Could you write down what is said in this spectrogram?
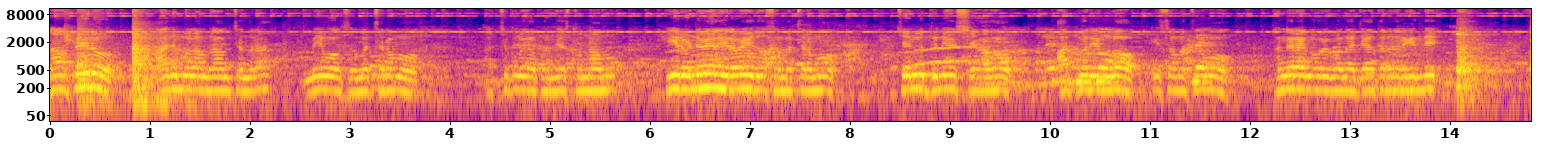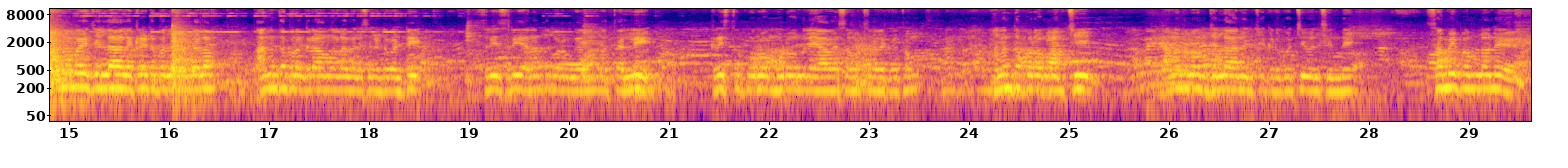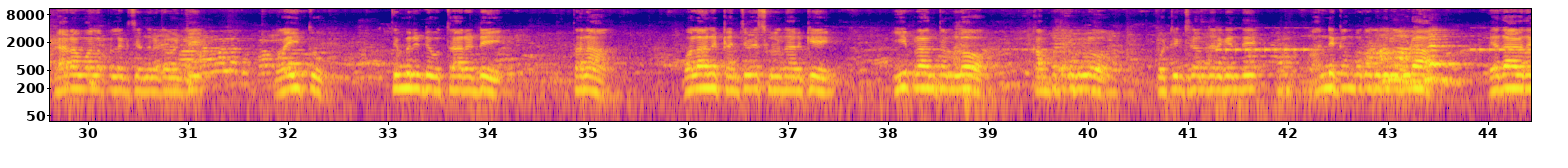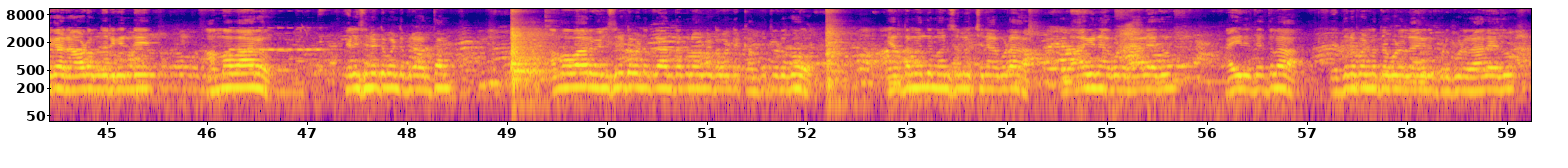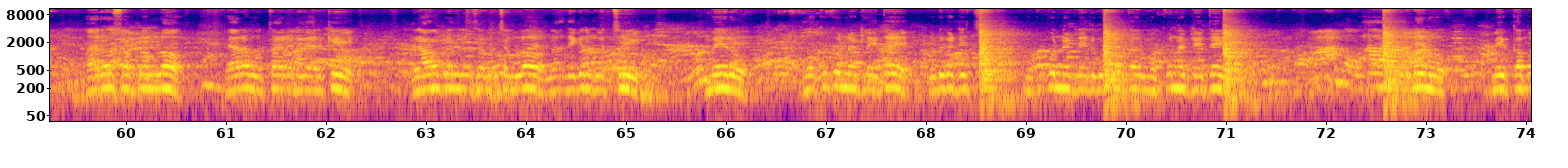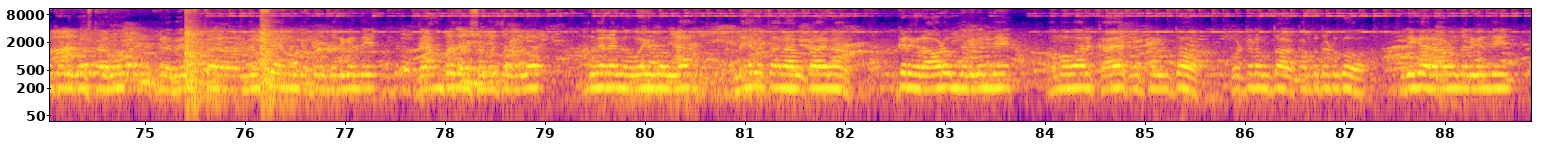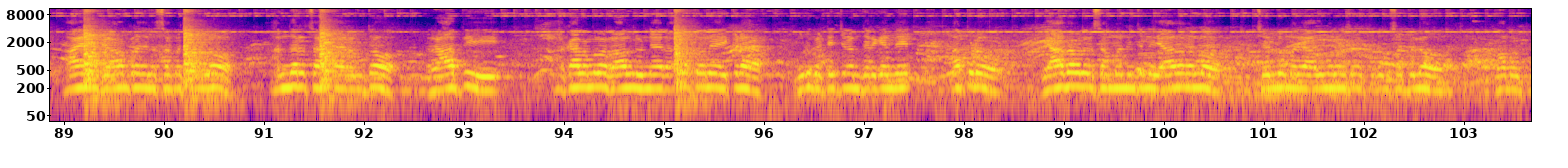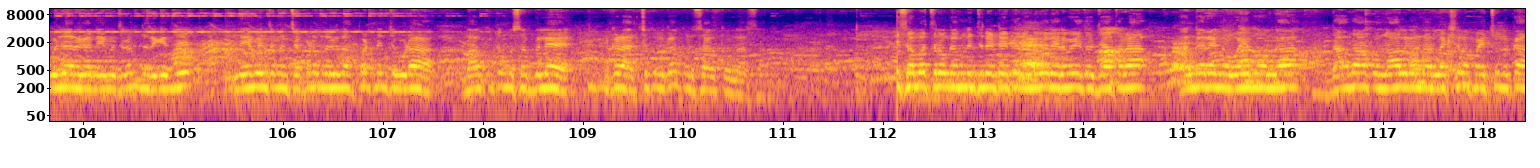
నా పేరు ఆదిమూలం రామచంద్ర. మేము ఒక సంవత్సరము అర్చకులుగా పనిచేస్తున్నాము. ఈ రెండు వేల ఇరవై ఐదు సంవత్సరము చెల్లు దినేష్ యాదవ్ ఆధ్వర్యంలో ఈ సంవత్సరము అంగరంగ వైభవంగా జాతర జరిగింది. అన్నమయ్య జిల్లా లెక్కెటపల్లి మండలం అనంతపురం గ్రామంలో వెలిసినటువంటి శ్రీ శ్రీ అనంతపురం గ్రామ తల్లి క్రీస్తు పూర్వం మూడు వందల యాభై సంవత్సరాల క్రితం అనంతపురం నుంచి అనంతపురం జిల్లా నుంచి ఇక్కడికి వచ్చి వెలిసింది. సమీపంలోనే పేరంవాళ్ళపల్లికి చెందినటువంటి రైతు తిమ్మిరెడ్డి ఉత్తారెడ్డి తన పొలాన్ని కంచి వేసుకునే దానికి ఈ ప్రాంతంలో కంపతడుగులు కొట్టించడం జరిగింది. అన్ని కంపతడుగులు కూడా యథావిధిగా రావడం జరిగింది. అమ్మవారు తెలిసినటువంటి ప్రాంతం. అమ్మవారు వెలిసినటువంటి ప్రాంతంలో ఉన్నటువంటి కంపతొడుగు ఎంతమంది మనుషులు వచ్చినా కూడా లాగినా కూడా రాలేదు. ఐదు జతల ఎద్దుల బండ్లతో కూడా లాగినప్పుడు కూడా రాలేదు. ఆ రోజు స్వప్నంలో పేర ముత్తారెడ్డి గారికి గ్రామ ప్రజల సమక్షంలో నా దగ్గరకు వచ్చి మీరు మొక్కుకున్నట్లయితే గుడిగట్టించి మొక్కుకున్నట్లయితే గుడిగట్టారు మొక్కున్నట్లయితే నేను మీకు కంపతోడికి వస్తాను. ఇక్కడ వెలుస్తా వెలిసానని చెప్పడం జరిగింది. గ్రామ ప్రజల సంవత్సరంలో అంగరంగ వైభవంగా మేళతాళాలతో ఆయన ఇక్కడికి రావడం జరిగింది. అమ్మవారి కాయకర్పణతో కొట్టడంతో కంపతడుకు ఫ్రీగా రావడం జరిగింది. ఆయన గ్రామ ప్రజల సమక్షంలో అందరి సహకారంతో రాతి ఆ కాలంలో రాళ్ళు ఉన్నాయి. రాళ్ళతోనే ఇక్కడ గుడి కట్టించడం జరిగింది. అప్పుడు యాదవులకు సంబంధించిన యాదవుల్లో చెల్లు మరియు ఆదిమూల కుటుంబ సభ్యులు మామూలు పూజారిగా నియమించడం జరిగింది. నియమించమని చెప్పడం జరిగింది. అప్పటి నుంచి కూడా మా కుటుంబ సభ్యులే ఇక్కడ అర్చకులుగా కొనసాగుతున్నారు సార్. ఈ సంవత్సరం గమనించినట్టయితే రెండు వేల ఇరవై ఐదో జాతర అంగరంగ వైభవంగా దాదాపు నాలుగున్నర లక్షల పైచులుక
